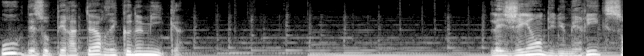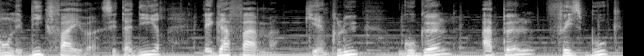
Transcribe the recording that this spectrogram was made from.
ou des opérateurs économiques. Les géants du numérique sont les Big Five, c'est-à-dire les GAFAM, qui incluent Google, Apple, Facebook,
